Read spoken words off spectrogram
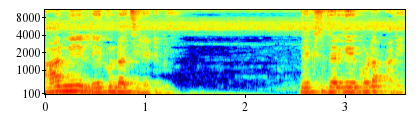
ఆర్మీని లేకుండా చేయటమే నెక్స్ట్ జరిగేది కూడా అదే.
